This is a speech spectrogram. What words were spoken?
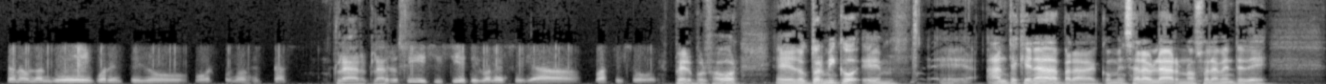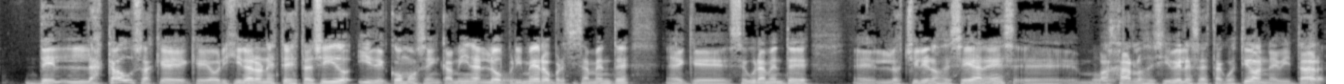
están hablando de 42 muertos, no es el caso. Claro, claro. Pero sí 17, con eso ya basta y sobra. Pero, por favor, eh, doctor Mico, eh, eh, antes que nada, para comenzar a hablar no solamente de, de las causas que, que, originaron este estallido y de cómo se encamina, lo primero precisamente eh, que seguramente eh, los chilenos desean es eh, bajar los decibeles a esta cuestión, evitar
